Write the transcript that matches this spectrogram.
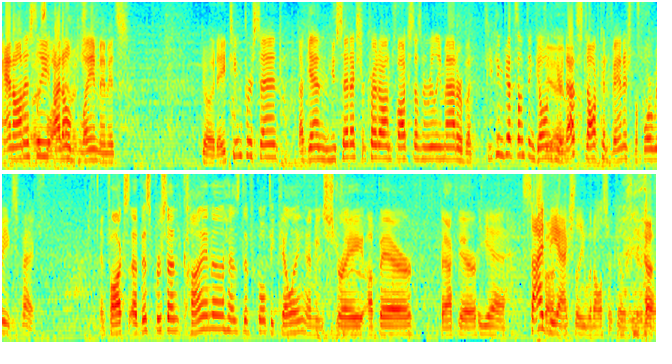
And honestly, I don't damage. blame him. It's good. 18%. Again, you said extra credit on Fox doesn't really matter, but if you can get something going Yeah. here, that stock could vanish before we expect. And Fox, at this percent, kinda has difficulty killing. I mean, stray, up air, back air. Yeah. Side B actually would also kill you. Yeah.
